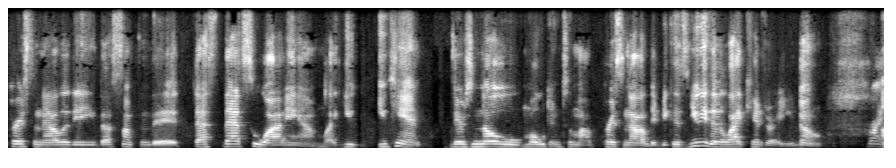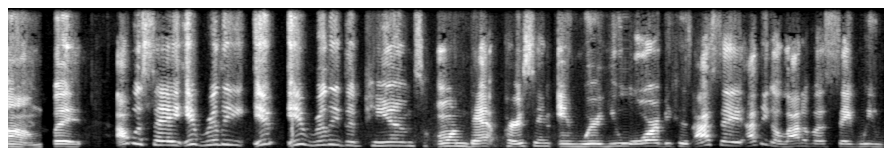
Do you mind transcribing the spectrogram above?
personality. That's something that that's that's who I am. Like you, you can't. There's no molding to my personality because you either like Kendra or you don't. Right. Um, but I would say it really it it really depends on that person and where you are because I say I think a lot of us say we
